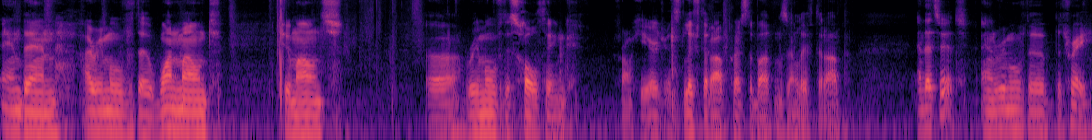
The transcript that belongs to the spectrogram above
and then I remove the one mount, two mounts, uh, remove this whole thing from here, just lift it up, press the buttons and lift it up and that's it and remove the, the tray.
